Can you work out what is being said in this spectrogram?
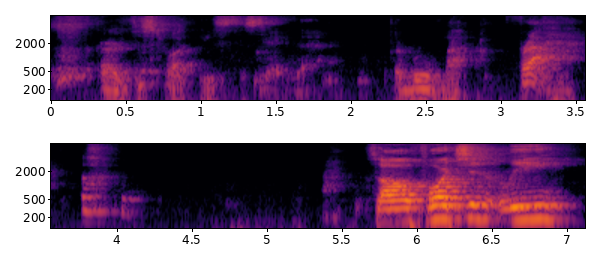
Or just what used to say that. Prabhu, my fried. So fortunately,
